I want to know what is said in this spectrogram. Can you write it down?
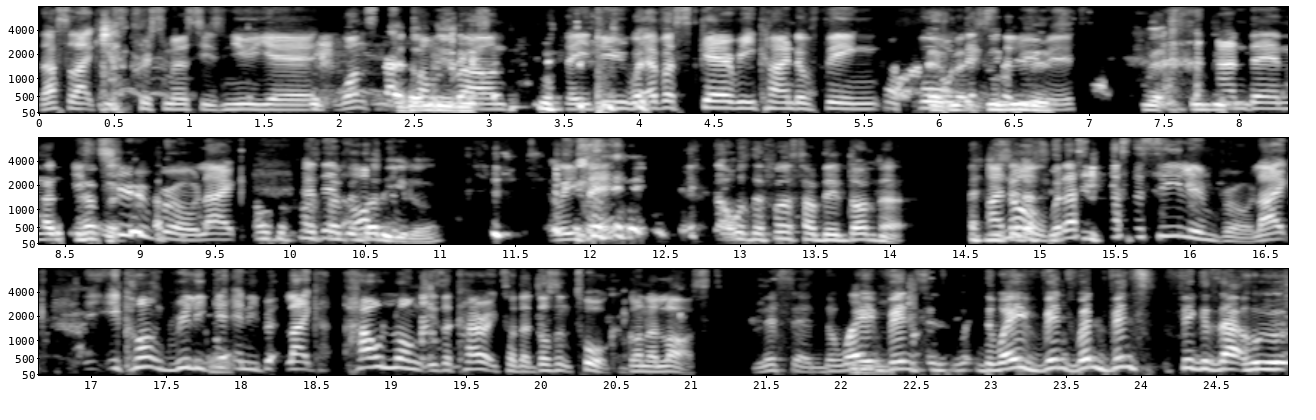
That's like his Christmas, his New Year. Once that comes around, this. they do whatever scary kind of thing for man, Dexter don't this. Lumis, and then it's Havoc. true, bro. Like, That was the and then time after, you know. what you say? That was the first time they've done that. And you I know, his but that's ceiling. that's the ceiling, bro. Like, it, it can't really get any better. Like, how long is a character that doesn't talk gonna last? Listen, the way Vince is, the way Vince, when Vince figures out who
